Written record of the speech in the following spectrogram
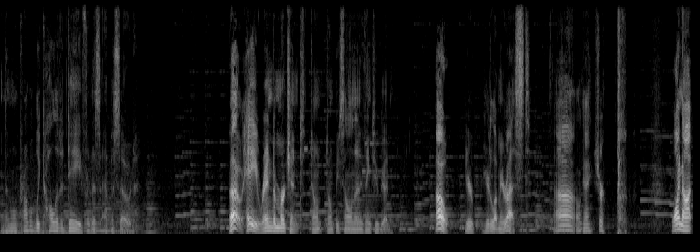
And then we'll probably call it a day for this episode. Oh, hey, random merchant. Don't don't be selling anything too good. Oh, you're here to let me rest. Ah, uh, okay, sure. Why not?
